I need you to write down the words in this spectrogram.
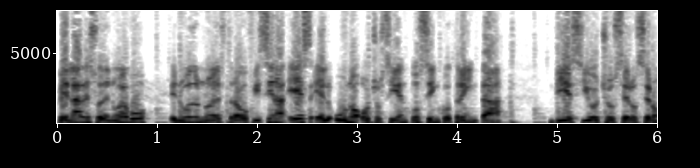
penales o de nuevo. De nuestra oficina es el 1-800-530-1800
